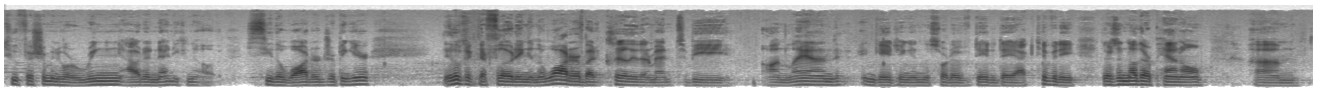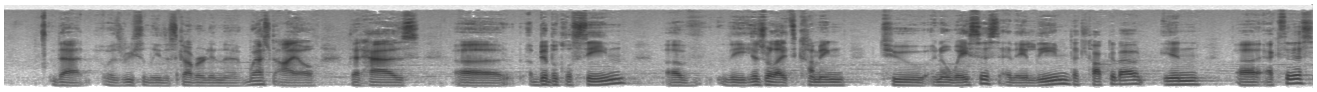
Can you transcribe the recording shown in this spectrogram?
two fishermen who are wringing out a net. You can uh, see the water dripping here. They look like they're floating in the water, but clearly they're meant to be on land, engaging in the sort of day-to-day activity. There's another panel um, that was recently discovered in the West Aisle that has uh, a biblical scene of the Israelites coming to an oasis at Elim that's talked about in uh, Exodus,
